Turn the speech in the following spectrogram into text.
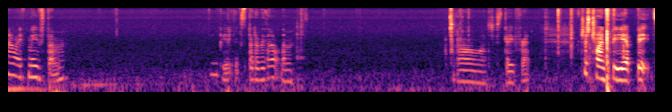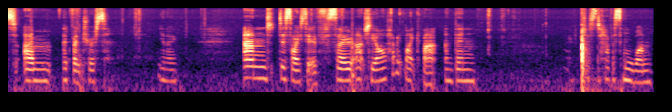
Now I've moved them. Maybe it looks better without them. Oh, I'll just go for it. Just trying to be a bit um, adventurous, you know, and decisive. So actually I'll have it like that and then just have a small one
